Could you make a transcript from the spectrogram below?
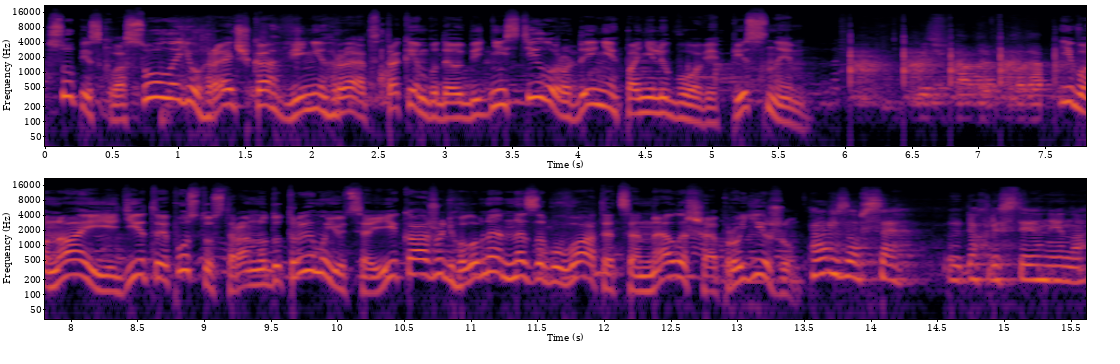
Суп із квасолею, гречка, вінігрет. Таким буде обідній стіл у родині пані Любові. Пісним. І вона, і її діти посту старанно дотримуються і кажуть, головне не забувати це не лише про їжу. Перш за все для християнина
